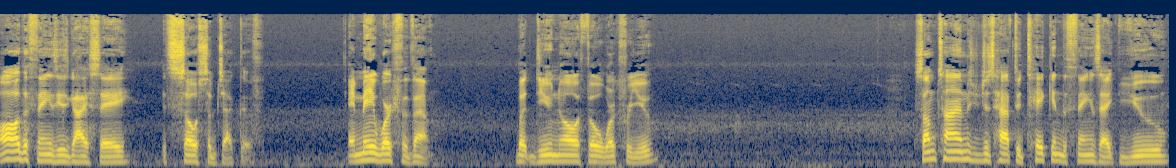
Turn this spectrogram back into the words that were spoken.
All the things these guys say, it's so subjective. It may work for them, but do you know if it'll work for you? Sometimes you just have to take in the things that you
